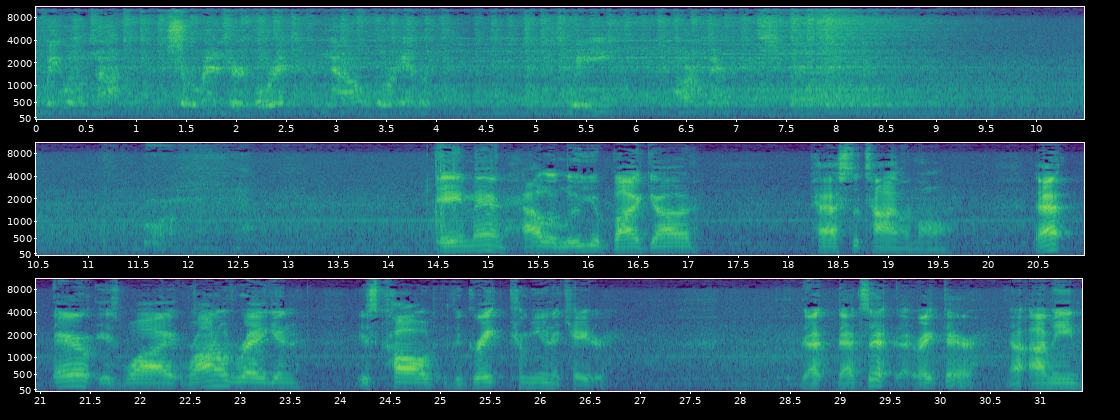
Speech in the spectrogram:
We will not surrender for it now or ever. Amen. Hallelujah. By God, pass the Tylenol. That there is why Ronald Reagan is called the great communicator. That that's it right there. I mean,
